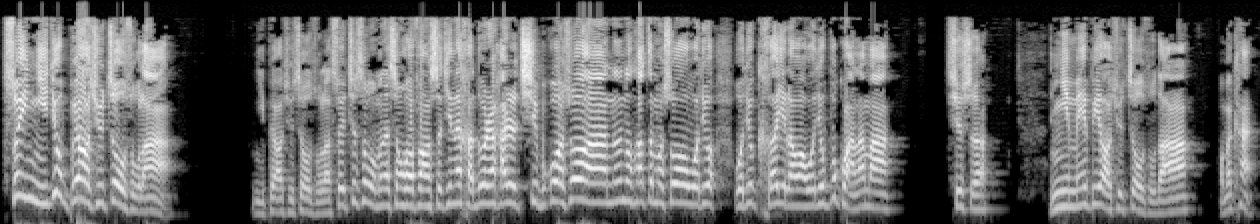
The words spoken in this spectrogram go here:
所以你就不要去咒诅了，你不要去咒诅了。所以这是我们的生活方式。今天很多人还是气不过，说啊，难道他这么说我就我就可以了吗？我就不管了吗？其实你没必要去咒诅的啊。我们看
